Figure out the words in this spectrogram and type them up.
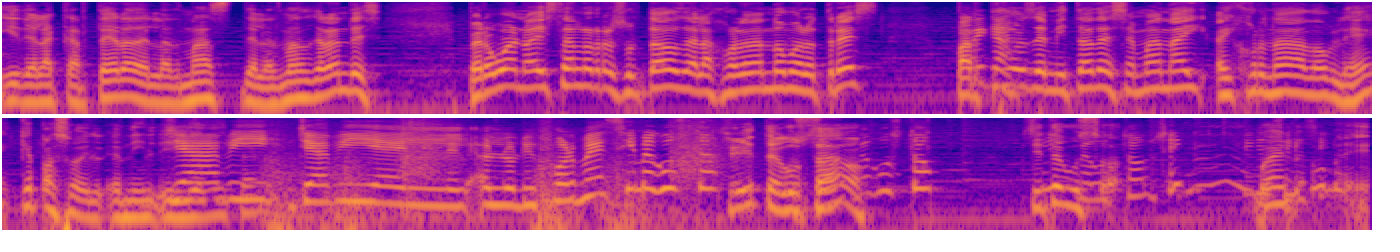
y de la cartera de las más de las más grandes. Pero bueno, ahí están los resultados de la jornada número 3. Partidos Oiga. de mitad de semana, hay, hay jornada doble, ¿eh? ¿Qué pasó? El- el- Ya vi, ya vi el, el uniforme. Sí, me gusta. ¿Sí? ¿Te gustó? Me gustó. ¿Sí te me gustó? Sí, sí, Bueno, sí, sí, sí,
